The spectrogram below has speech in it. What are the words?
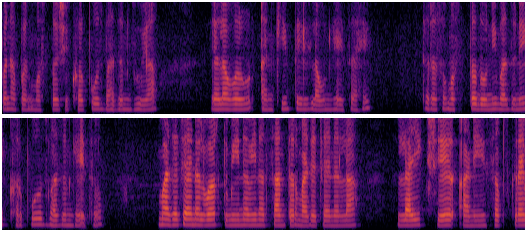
पण आपण मस्त अशी खरपूस भाजून घेऊया. याला वरून आणखी तेल लावून घ्यायचं आहे. तर असं मस्त दोन्ही बाजूने खरपूस भाजून घ्यायचं. माझ्या चॅनलवर तुम्ही नवीन असाल तर माझ्या चॅनलला लाईक शेअर आणि सबस्क्राईब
